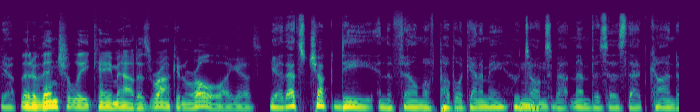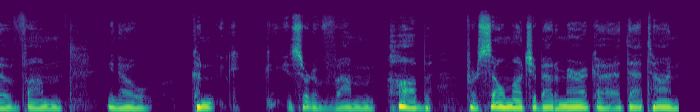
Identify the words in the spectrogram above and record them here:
Yep. that eventually came out as rock and roll, I guess. Yeah, that's Chuck D in the film of Public Enemy, who Mhm. talks about Memphis as that kind of, um, you know, sort of um, hub for so much about America at that time.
